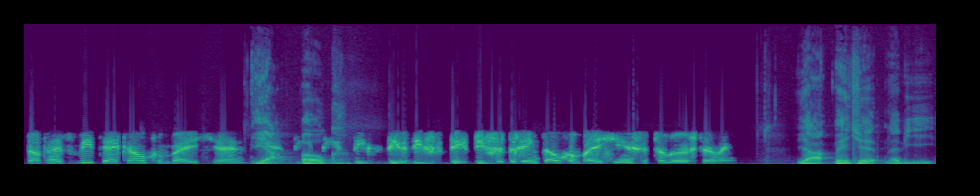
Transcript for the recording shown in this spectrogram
dat heeft Witek ook een beetje. Hè? Die, ja, die, ook. Die, die, die, die, verdrinkt ook een beetje in zijn teleurstelling. Ja, weet je, nou, die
